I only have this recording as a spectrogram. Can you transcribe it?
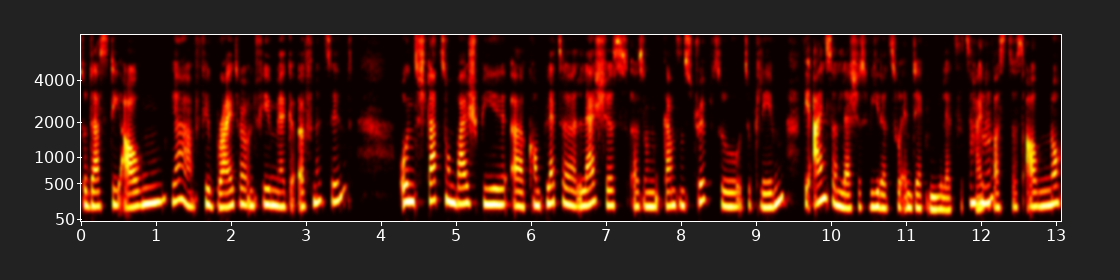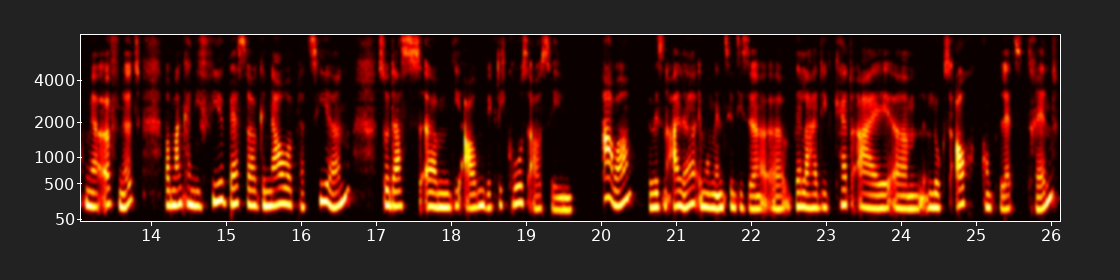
so dass die Augen ja viel brighter und viel mehr geöffnet sind. Und statt zum Beispiel äh, komplette Lashes, also einen ganzen Strip zu, zu kleben, die einzelnen Lashes wieder zu entdecken die letzte Zeit, mhm. was das Augen noch mehr öffnet, weil man kann die viel besser genauer platzieren, so dass ähm, die Augen wirklich groß aussehen. Aber wir wissen alle, im Moment sind diese äh, Bella Hadid Cat Eye ähm, Looks auch komplett Trend.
